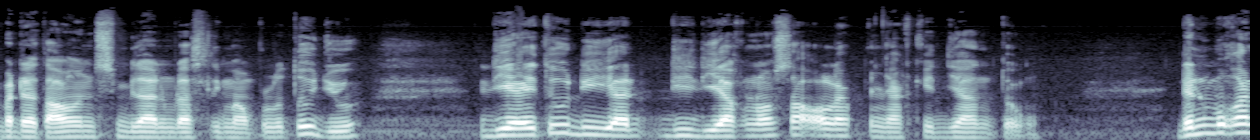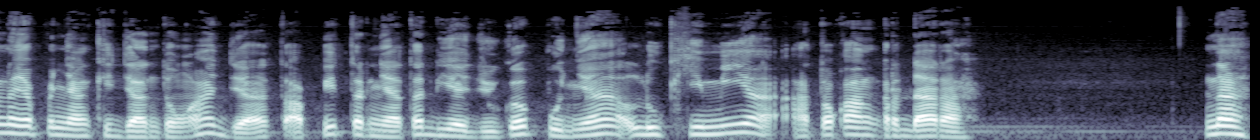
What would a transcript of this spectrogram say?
pada tahun 1957, dia itu dia didiagnosa oleh penyakit jantung. Dan bukan hanya penyakit jantung aja, tapi ternyata dia juga punya leukemia atau kanker darah. Nah,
